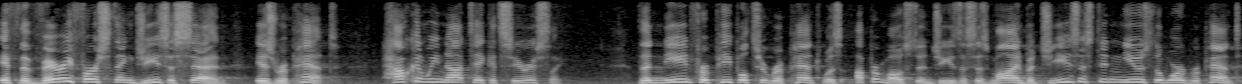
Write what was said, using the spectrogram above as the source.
If the very first thing Jesus said is repent, how can we not take it seriously? The need for people to repent was uppermost in Jesus' mind, but Jesus didn't use the word repent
